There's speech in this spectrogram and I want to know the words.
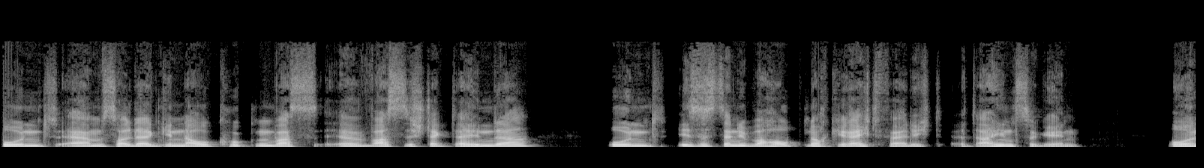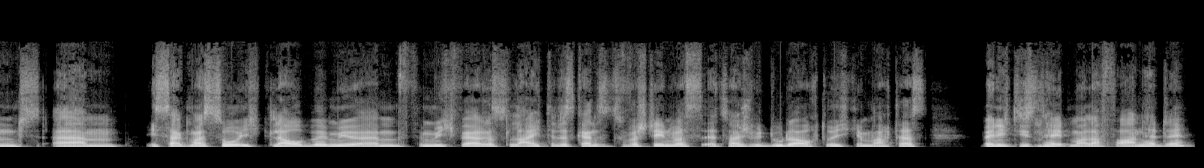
und ähm, soll da genau gucken, was, äh, was steckt dahinter und ist es denn überhaupt noch gerechtfertigt, äh, dahin zu gehen? Und ähm, ich sag mal so, ich glaube, mir, ähm, für mich wäre es leichter, das Ganze zu verstehen, was äh, zum Beispiel du da auch durchgemacht hast, wenn ich diesen Hate mal erfahren hätte.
